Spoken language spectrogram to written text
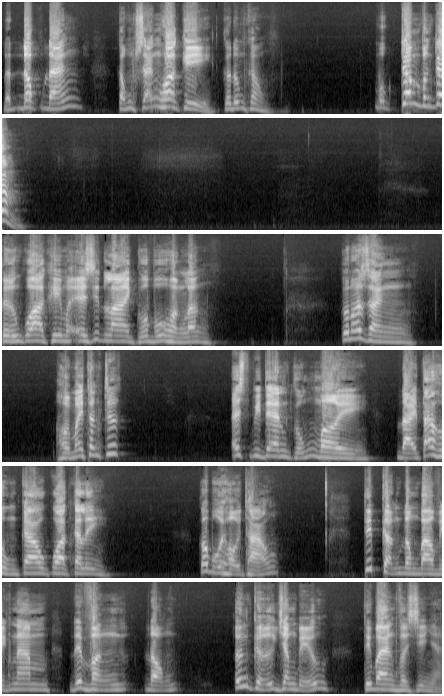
là độc đảng Cộng sản Hoa Kỳ, Có đúng không? Một trăm phần trăm. Từ hôm qua khi mà exit line của Vũ Hoàng Lân Có nói rằng Hồi mấy tháng trước SPDN cũng mời Đại tá Hùng Cao qua Cali. Có buổi hội thảo Tiếp cận đồng bào Việt Nam Để vận động ứng cử dân biểu Tiểu bang Virginia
